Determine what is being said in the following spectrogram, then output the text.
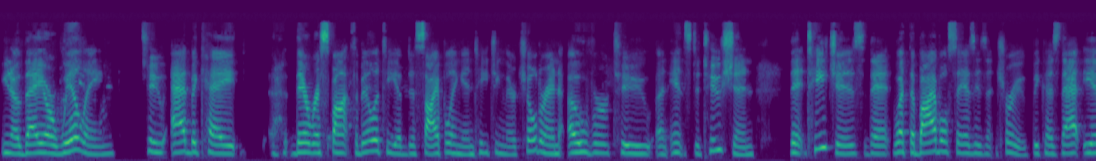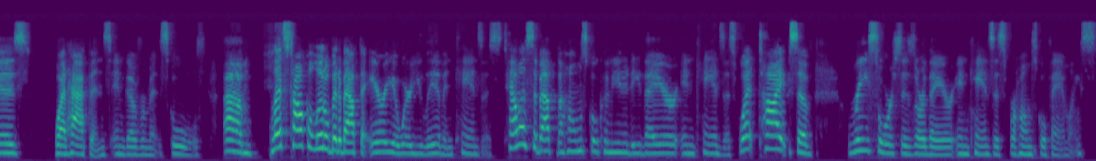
you know, they are willing to advocate their responsibility of discipling and teaching their children over to an institution that teaches that what the Bible says isn't true, because that is what happens in government schools. Um, let's talk a little bit about the area where you live in Kansas. Tell us about the homeschool community there in Kansas. What types of resources are there in Kansas for homeschool families?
